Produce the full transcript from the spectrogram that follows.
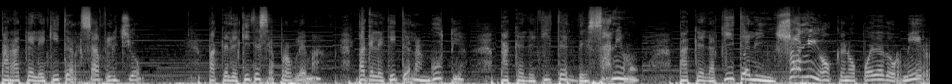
para que le quite esa aflicción, para que le quite ese problema, para que le quite la angustia, para que le quite el desánimo, para que le quite el insomnio que no puede dormir.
